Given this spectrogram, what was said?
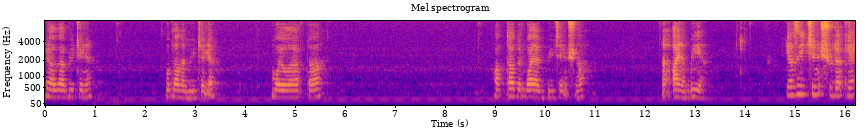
Biraz daha büyütelim. Buradan da büyütelim. Boy olarak da. Hatta dur bayağı bir büyütelim şunu. Heh, aynen bu iyi. Yazı için şuradaki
